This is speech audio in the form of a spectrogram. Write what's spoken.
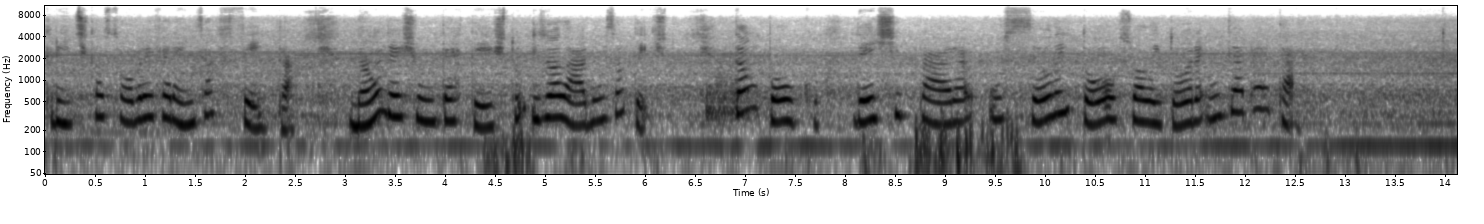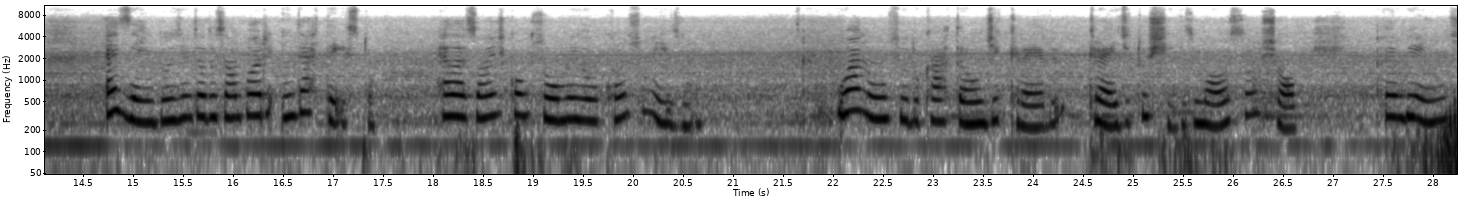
crítica sobre a referência feita. Não deixe o intertexto isolado em seu texto. Tampouco deixe para o seu leitor, sua leitora, interpretar. Exemplos de introdução por intertexto: relações consumo e o consumismo. O anúncio do cartão de crédito, crédito X mostra um shopping ambiente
